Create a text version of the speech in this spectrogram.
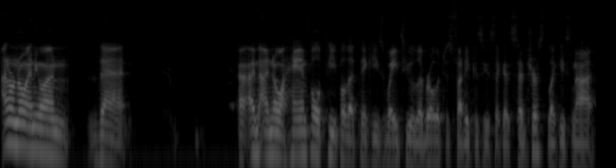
I don't know anyone that. I, I know a handful of people that think he's way too liberal, which is funny because he's like a centrist. Like he's not,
